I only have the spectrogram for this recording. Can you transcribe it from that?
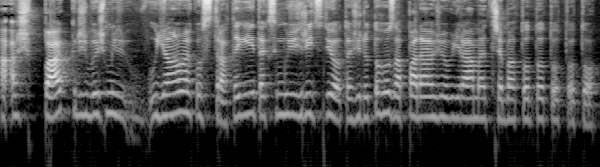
a až pak, když budeš mít udělanou jako strategii, tak si můžeš říct, jo, takže do toho zapadá, že uděláme třeba toto, toto, toto. To.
